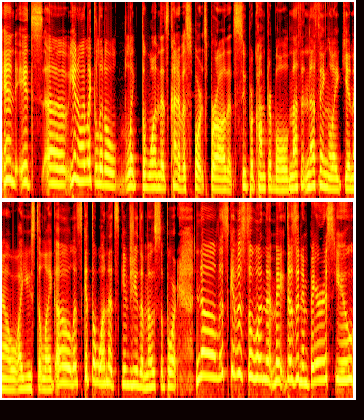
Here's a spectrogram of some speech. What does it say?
And it's, uh, you know, I like the little, like the one that's kind of a sports bra that's super comfortable. Nothing, nothing like you know. I used to like, oh, let's get the one that gives you the most support. No, let's give us the one that make doesn't embarrass you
